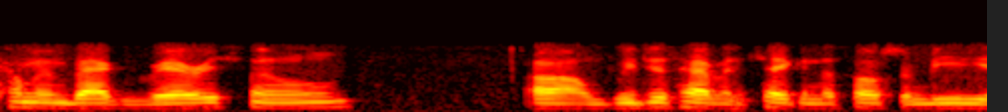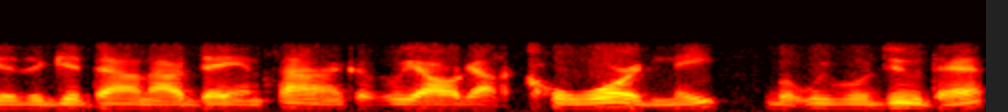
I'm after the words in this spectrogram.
coming back very soon. Um, we just haven't taken the social media to get down our day and time because we all got to coordinate, but we will do that.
